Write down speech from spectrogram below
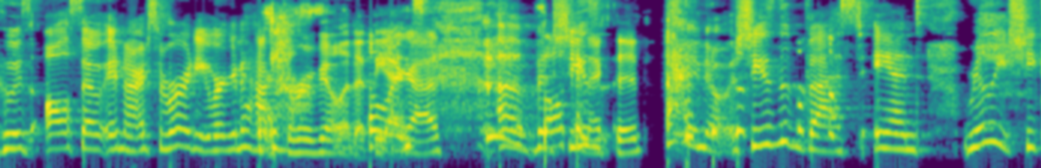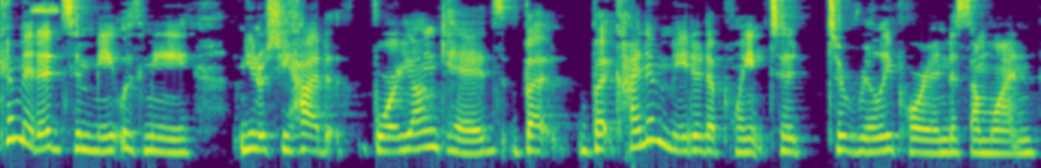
who is also in our sorority. We're going to have to reveal it at the oh end. my gosh. Um, but she's, connected. I know. She's the best. and really, she committed to meet with me. You know, she had four young kids, but, but kind of made it a point to, to really pour into someone,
